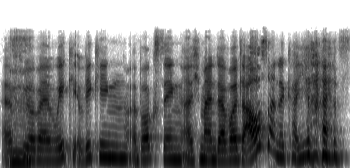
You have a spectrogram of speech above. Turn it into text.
äh, Mhm. früher bei Wik Viking Boxing. Ich meine, der wollte auch seine Karriere als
